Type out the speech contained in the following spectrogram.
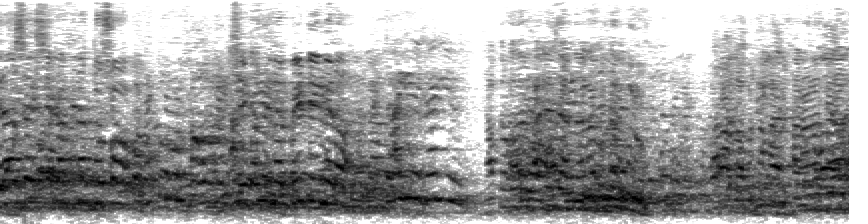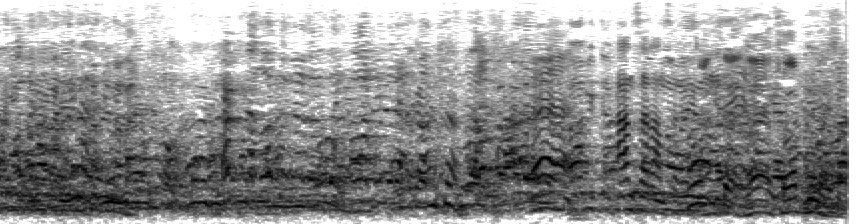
এরা শেখ হাসিনার দোষক। শেখ হাসিনার বেটি মেয়েরা হ্যাঁ আনসার আনসার হ্যাঁ পয়সা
